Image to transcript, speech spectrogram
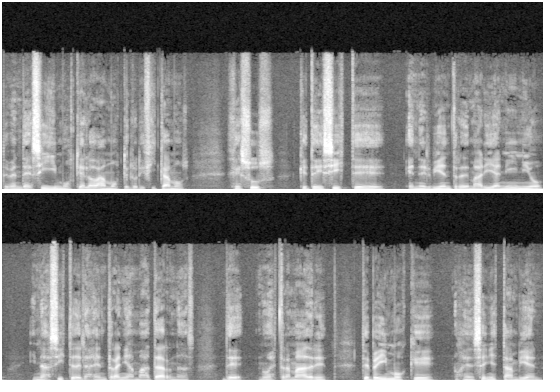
Te bendecimos, te alabamos, te glorificamos. Jesús, que te hiciste en el vientre de María niño y naciste de las entrañas maternas de nuestra Madre, te pedimos que nos enseñes también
